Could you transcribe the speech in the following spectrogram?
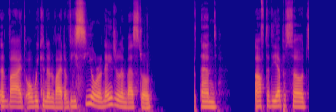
invite or we can invite a VC or an angel investor. And after the episode,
